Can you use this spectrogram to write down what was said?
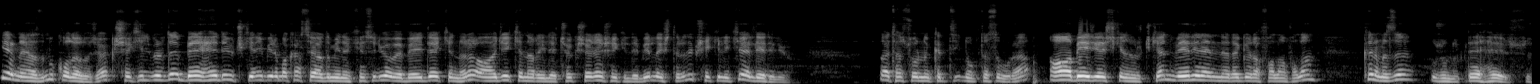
Yerine yazdım mı kolay olacak. Şekil 1'de BHD üçgeni bir makas yardımıyla kesiliyor ve BD kenarı AC kenarı ile çakışacak şekilde birleştirilip şekil 2 elde ediliyor. Zaten sorunun kritik noktası bura. ABC eşkenar üçgen verilenlere göre falan falan kırmızı uzunluk DH üssü.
